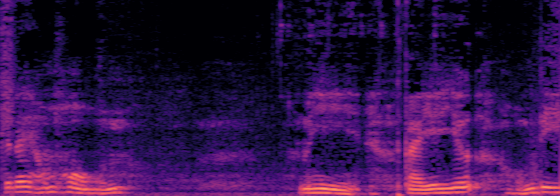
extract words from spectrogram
จะได้หอมๆ นี่ใส่เยอะๆ หอมดี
